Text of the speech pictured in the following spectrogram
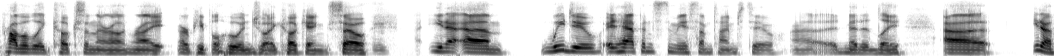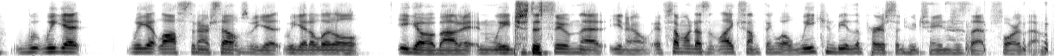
probably cooks in their own right or people who enjoy cooking. So, Mhm. you know, um, we do. It happens to me sometimes too. Uh, admittedly, uh, you know, we, we get we get lost in ourselves. We get we get a little ego about it and we just assume that you know if someone doesn't like something well we can be the person who changes that for them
